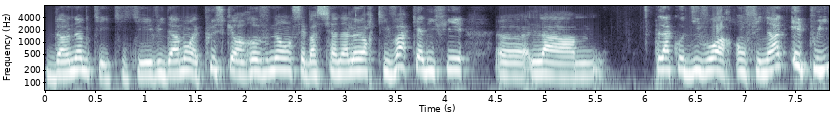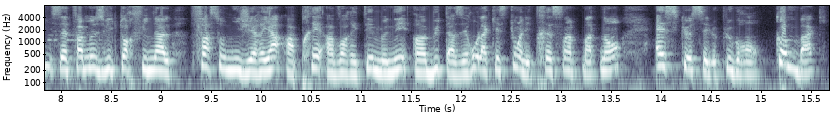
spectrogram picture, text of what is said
d'un homme qui, qui, évidemment est plus qu'un revenant, Sébastien Haller, qui va qualifier euh, la, la Côte d'Ivoire en finale. Et puis, cette fameuse victoire finale face au Nigeria après avoir été mené un but à zéro. La question, elle est très simple maintenant. Est-ce que c'est le plus grand comeback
